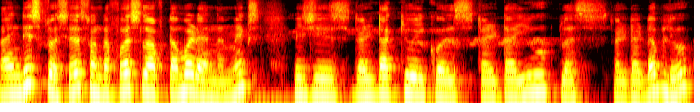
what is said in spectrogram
now in this process from the first law of thermodynamics which is delta q equals delta u plus delta w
